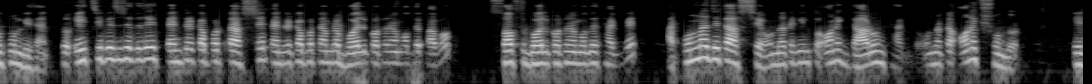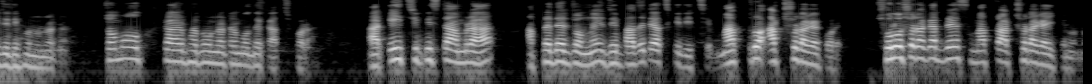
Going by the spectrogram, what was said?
নতুন ডিজাইন তো এই থ্রি পিসের সাথে যে প্যান্টের কাপড়টা আসছে, প্যান্টের কাপড়টা আমরা বয়েল কটনের মধ্যে পাবো। সফট বয়েল কটনের মধ্যে থাকবে। আর ওন্না যেটা আসছে ওন্নাটা কিন্তু অনেক দারুণ থাকবে। ওন্নাটা অনেক সুন্দর। এই যে দেখুন ওন্নাটা চমৎকার ভাবে ওন্নাটার মধ্যে কাজ করা। আর এই থ্রি পিসটা আমরা আপনাদের জন্য যে বাজেটে আজকে দিচ্ছি, মাত্র আটশো টাকা করে। ষোলোশো টাকার ড্রেস মাত্র আটশো টাকায় কিনুন।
